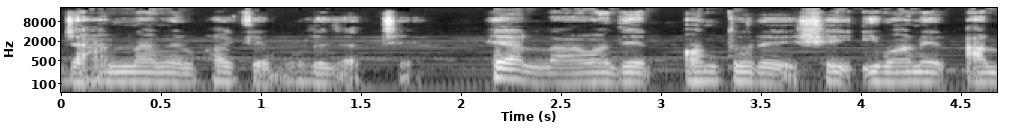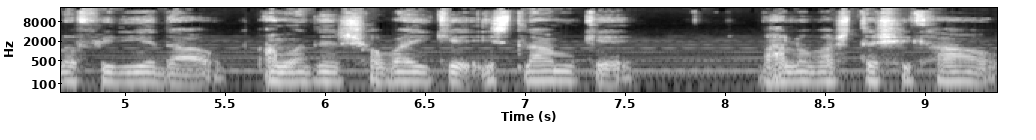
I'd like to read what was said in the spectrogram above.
জাহান নামের ভয়কে ভুলে যাচ্ছে। হে আল্লাহ, আমাদের অন্তরে সেই ইমানের আলো ফিরিয়ে দাও। আমাদের সবাইকে ইসলামকে ভালোবাসতে শিখাও।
